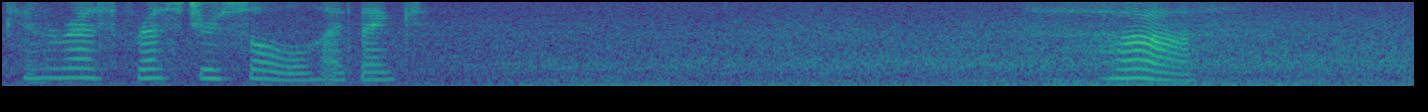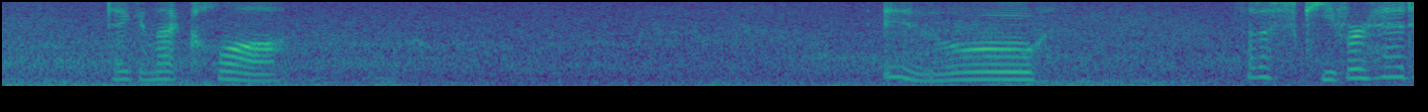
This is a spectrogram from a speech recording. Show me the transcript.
Can rest, rest your soul, I think. Huh. Taking that claw. Ew. Is that a skeever head?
